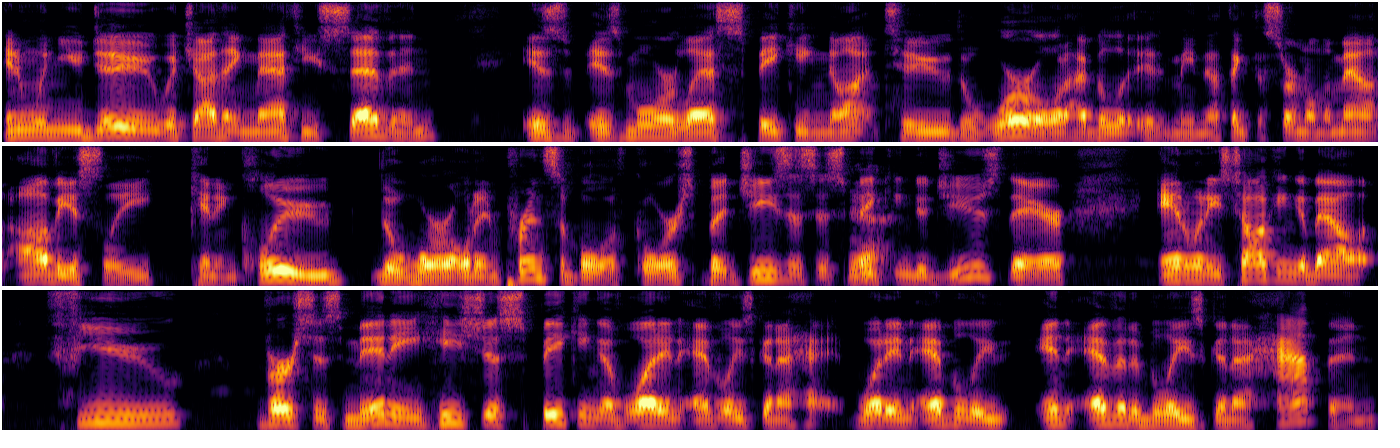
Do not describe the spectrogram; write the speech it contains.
and when you do, which I think Matthew seven is is more or less speaking not to the world. I believe. I mean, I think the Sermon on the Mount obviously can include the world in principle, of course, but Jesus is speaking yeah. to Jews there, and when he's talking about few versus many, he's just speaking of what inevitably is going to ha- what inevitably inevitably is going to happen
